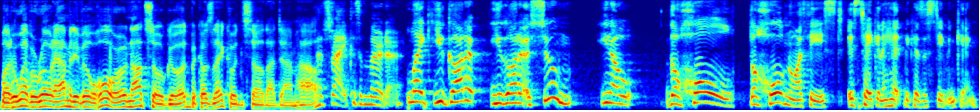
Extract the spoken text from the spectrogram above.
but whoever wrote Amityville Horror, not so good because they couldn't sell that damn house. that's right, because of murder. Like, you gotta, you gotta assume, you know, the whole, the whole Northeast is taking a hit because of Stephen King.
